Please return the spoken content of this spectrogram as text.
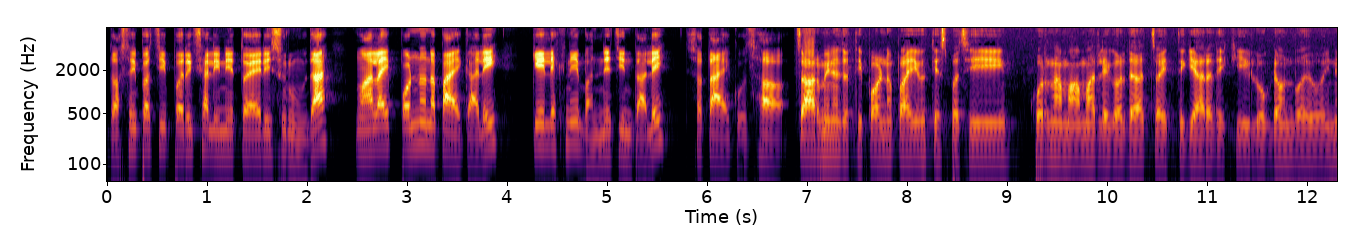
दसैँपछि परीक्षा लिने तयारी सुरु हुँदा उहाँलाई पढ्न नपाएकाले के लेख्ने भन्ने चिन्ताले सताएको छ। चार महिना जति पढ्न पायो त्यसपछि कोरोना महामारीले गर्दा चैत एघारदेखि लकडाउन भयो होइन।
